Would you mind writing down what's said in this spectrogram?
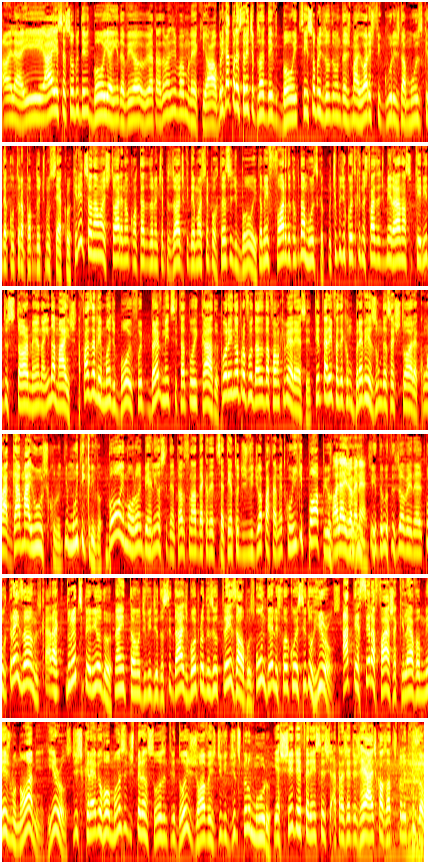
Olha aí. Ah, esse é sobre o David Bowie ainda, viu? Viu atrasado, mas vamos ler aqui. Ó, obrigado pelo excelente episódio de David Bowie. Sem sombra de dúvida, uma das maiores figuras da música e da cultura pop do último século. Queria adicionar uma história não contada durante o episódio que demonstra a importância de Bowie, também fora do campo da música. O tipo de coisa que nos faz admirar nosso querido Starman ainda mais. A fase alemã de Bowie foi brevemente citada por Ricardo, porém não aprofundada da forma que merece. Tentarei fazer aqui um breve resumo dessa história, com H maiúsculo, e muito incrível. Bowie morou em Berlim Ocidental no final da década de 70, onde dividiu apartamento com Iggy Pop, Olha aí, Jovem Nerd. ídolo do Jovem Nerd, por três anos, caraca. Durante esse período, na então dividida cidade, Bowie produziu três álbuns. Um deles foi o conhecido Heroes. A terceira faixa, que leva o mesmo nome, Heroes, descreve o romance desesperançoso entre dois jovens divididos pelo muro e é cheio de referências a tragédias reais causadas pela divisão.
